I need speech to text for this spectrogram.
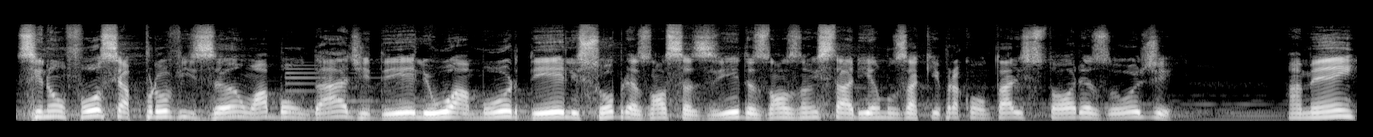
Se não fosse a provisão, a bondade dele, o amor dele sobre as nossas vidas, nós não estaríamos aqui para contar histórias hoje. Amém?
